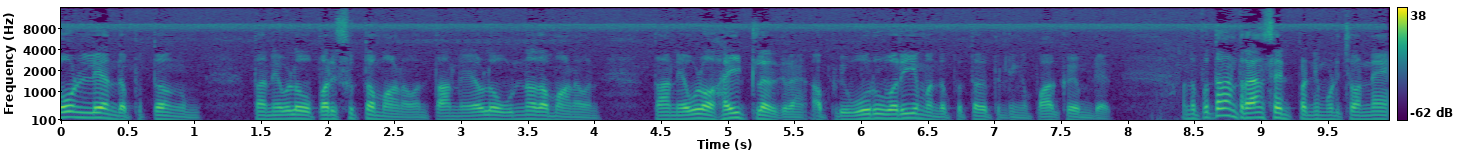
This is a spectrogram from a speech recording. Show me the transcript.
டோன்லேயே அந்த புத்தகம் தான் எவ்வளோ பரிசுத்தமானவன் தான் எவ்வளோ உன்னதமானவன் தான் எவ்வளோ ஹைட்டில் இருக்கிறேன்? அப்படி ஒரு வரியும் அந்த புத்தகத்தில் நீங்கள் பார்க்கவே முடியாது. அந்த புத்தகம் டிரான்ஸ்லேட் பண்ணி முடித்தோடனே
